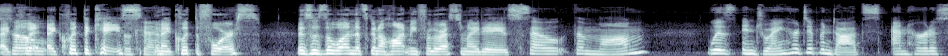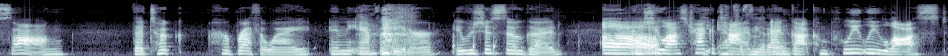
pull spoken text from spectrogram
I so, quit. I quit the case, Okay. and I quit the force. This is the one that's going to haunt me for the rest of my days. So the mom was enjoying her Dippin' Dots and heard a song that took her breath away in the amphitheater. it was just so good. and ah, she lost track of time and got completely lost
